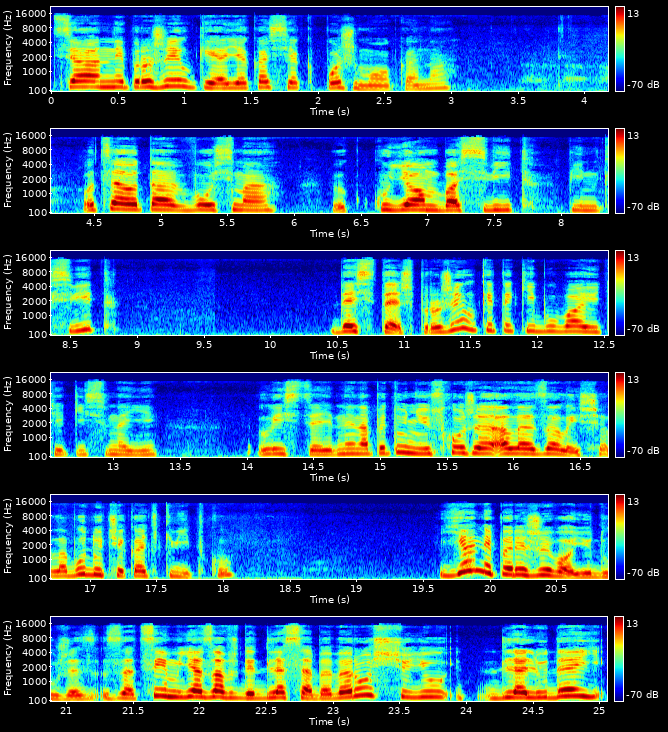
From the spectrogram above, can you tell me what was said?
Ця не прожилки, а якась як пожмакана. Оце ота восьма куямба світ, пінк світ. Десь теж прожилки такі бувають, якісь в неї листя. Не на петунію схоже, але залишила. Буду чекати квітку. Я не переживаю дуже за цим. Я завжди для себе вирощую, для людей.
